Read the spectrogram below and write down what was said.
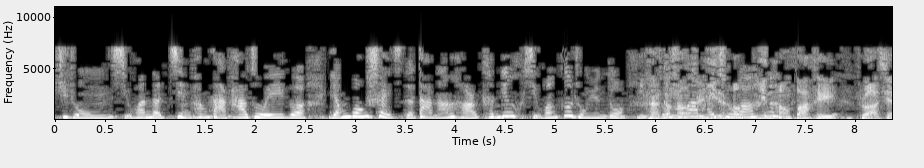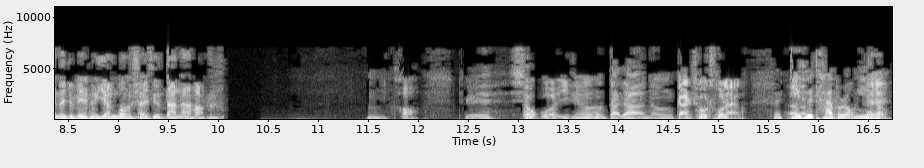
这种喜欢的健康大咖，作为一个阳光帅气的大男孩，肯定喜欢各种运动。你看，刚刚是印排球啊，印堂发黑是吧？现在就变成阳光帅气的大男孩。嗯，好，这个效果已经大家能感受出来了。这地推太不容易了。对，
